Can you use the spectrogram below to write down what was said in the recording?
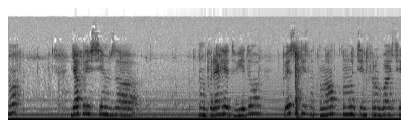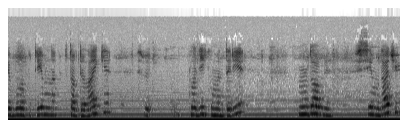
Ну, дякую всім за ну, перегляд відео. Підписуйтесь на канал, кому ця інформація була потрібна. Ставте лайки, кладіть коментарі. Ну добре, всім удачі.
